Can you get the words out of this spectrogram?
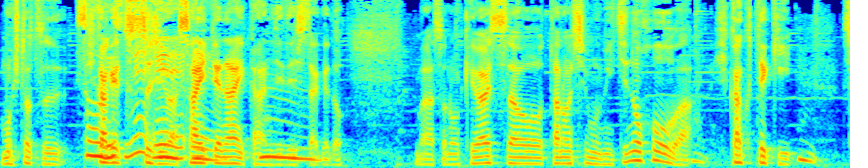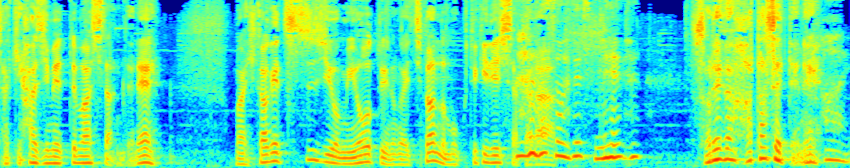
もう一つ日陰ツツジは咲いてないええ感じでしたけど、まあ、その険しさを楽しむ道の方は比較的うん。咲き始めてましたんでね、まあ、日陰ツツジを見ようというのが一番の目的でしたから そうですね。それが果たせてねはい。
